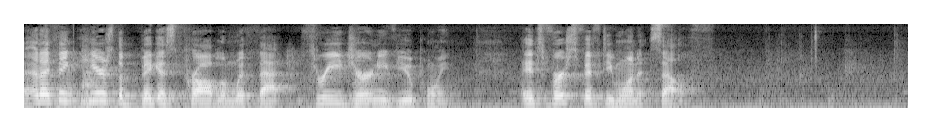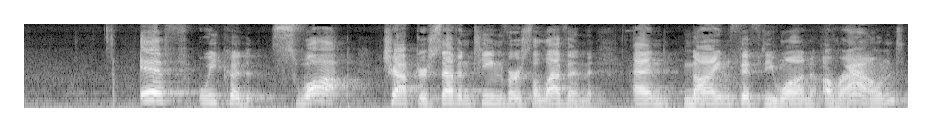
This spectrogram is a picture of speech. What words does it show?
And I think here's the biggest problem with that three journey viewpoint it's verse 51 itself. If we could swap chapter 17, verse 11, and 951 around,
